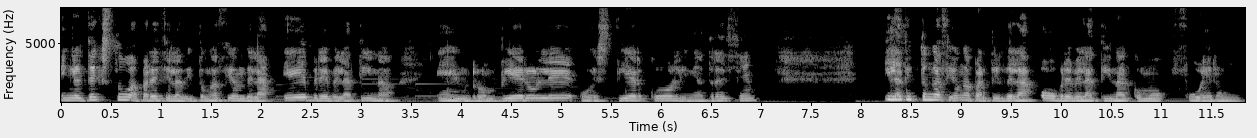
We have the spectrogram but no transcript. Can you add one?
En el texto aparece la diptongación de la E breve latina en rompiérole o estiércol, línea 13, y la diptongación a partir de la O breve latina como fueron.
